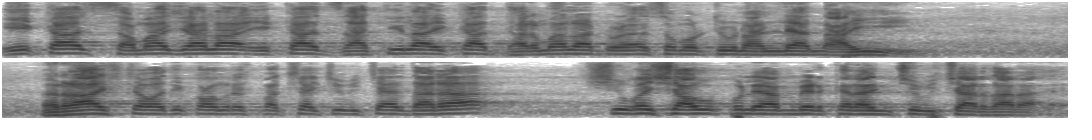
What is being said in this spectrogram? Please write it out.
एका समाजाला एका जातीला एका धर्माला डोळ्यासमोर ठेवून आणल्या नाही. राष्ट्रवादी काँग्रेस पक्षाची विचारधारा शिवशाहू फुले आंबेडकरांची विचारधारा आहे.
